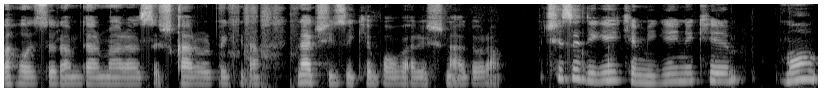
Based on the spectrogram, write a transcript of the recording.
و حاضرم در مرزش قرار بگیرم. نه چیزی که باورش ندارم. چیز دیگه ای که میگه اینه که ما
